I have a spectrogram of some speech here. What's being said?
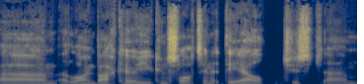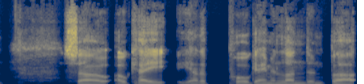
um, at linebacker. You can slot in at DL, which is um, so okay. He had a poor game in London, but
